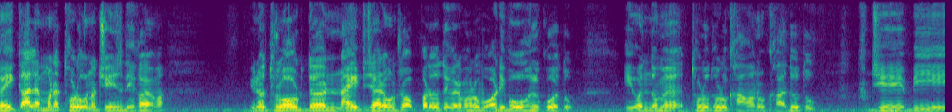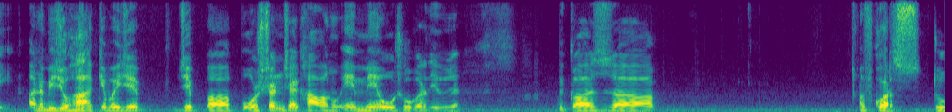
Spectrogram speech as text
ગઈકાલે મને થોડો ઘણો ચેન્જ દેખાયો એમાં. You know throughout the night જ્યારે હું જોબ પર હતો ત્યારે મારું બોડી બહુ હલકું હતું. ઇવન તો મેં થોડું થોડું ખાવાનું ખાધું હતું. જે બી, અને બીજું હા, કે ભાઈ જે જે પોર્શન છે ખાવાનું, એ મેં ઓછું કરી દીધું છે. Because of course to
